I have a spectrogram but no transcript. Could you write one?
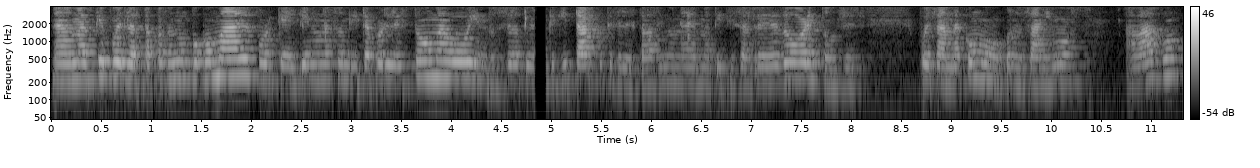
Nada más que pues la está pasando un poco mal porque él tiene una sondita por el estómago y entonces se la tuvieron que quitar porque se le estaba haciendo una dermatitis alrededor, entonces pues anda como con los ánimos abajo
